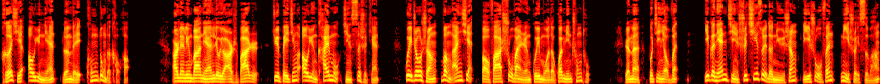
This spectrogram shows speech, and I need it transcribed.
和谐奥运年沦为空洞的口号。二零零八年六月二十八日，距北京奥运开幕仅四十天，贵州省瓮安县爆发数万人规模的官民冲突，人们不禁要问：一个年仅十七岁的女生李树芬溺水死亡。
